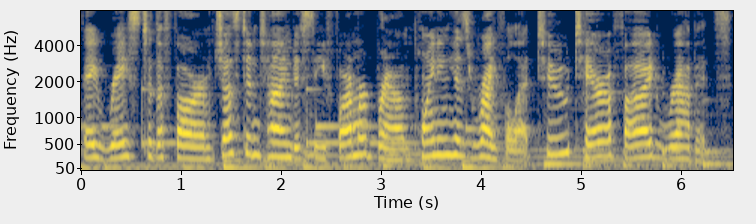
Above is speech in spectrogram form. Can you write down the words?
They raced to the farm just in time to see Farmer Brown pointing his rifle at two terrified rabbits.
